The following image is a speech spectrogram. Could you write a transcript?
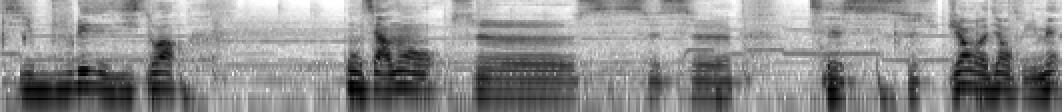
si vous voulez des histoires concernant ce, ce sujet, on va dire, entre guillemets,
